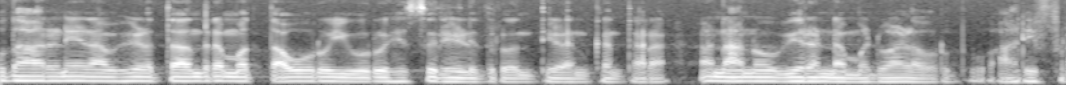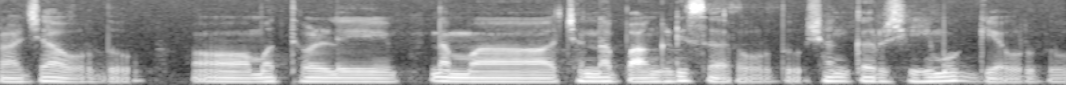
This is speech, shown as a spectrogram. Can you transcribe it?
ಉದಾಹರಣೆ ನಾವು ಹೇಳ್ತಾ ಅಂದರೆ ಮತ್ತು ಅವರು ಇವರು ಹೆಸರು ಹೇಳಿದರು ಅಂತೇಳಿ ಅನ್ಕೊಂತಾರೆ. ನಾನು ವೀರಣ್ಣ ಮಡ್ವಾಳ ಅವ್ರದ್ದು ಆರಿಫ್ ರಾಜಾ ಅವ್ರದ್ದು ಮತ್ತು ಹೊಳ್ಳಿ ನಮ್ಮ ಚನ್ನಪ್ಪ ಅಂಗಡಿ ಸರ್ ಅವ್ರದ್ದು ಶಂಕರ್ ಶಿಹಿಮೊಗ್ಗಿ ಅವ್ರದ್ದು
